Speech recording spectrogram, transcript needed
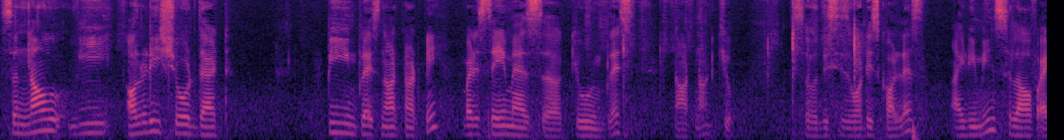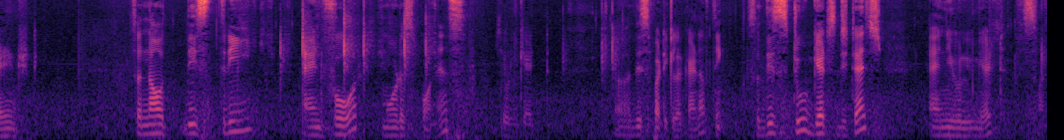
So now we already showed that P implies not not P but is same as uh, Q implies not not Q. So this is what is called as ID means law of identity. So now these three and 4 modus ponens you will get uh, this particular kind of thing. So this 2 gets detached and you will get this one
